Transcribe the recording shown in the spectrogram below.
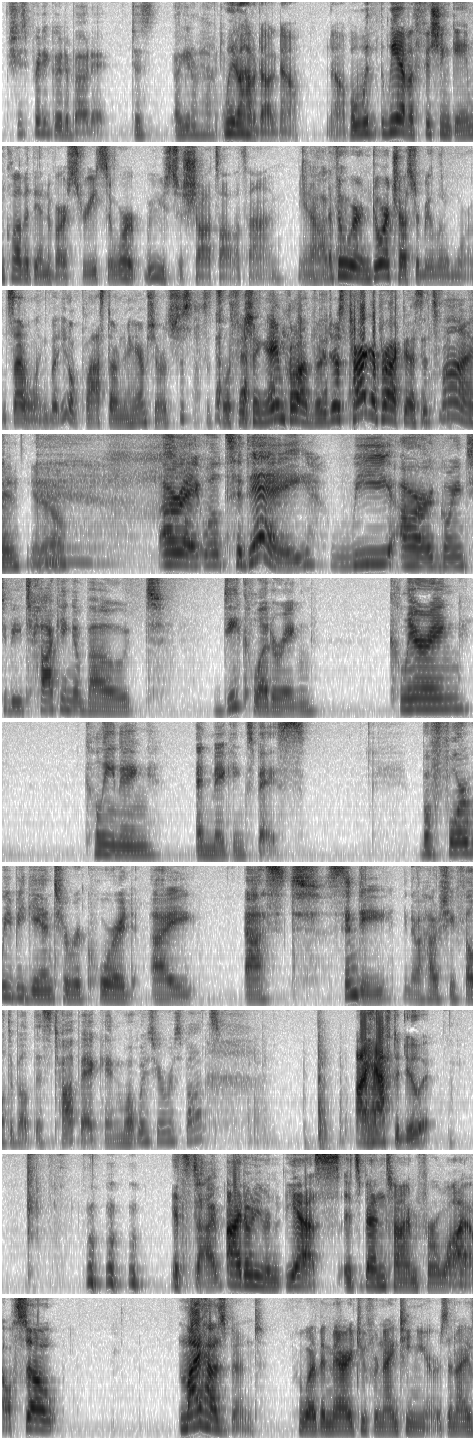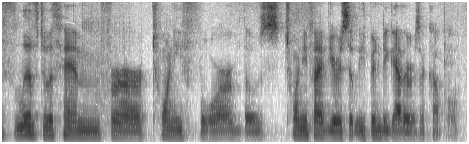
She's pretty good about it. Does oh you don't have a dog? We don't have a dog now. No, but with, we have a fishing game club at the end of our street, so we're we're used to shots all the time. You know, if we were in Dorchester, it'd be a little more unsettling. But you know, Plaistow, New Hampshire, it's just it's a fishing game club. They're just target practice. It's fine. You know. All right. Well, today we are going to be talking about decluttering, clearing, cleaning, and making space. Before we began to record, I asked Cindy, you know, how she felt about this topic, and what was your response? I have to do it. It's time. I don't even, yes, it's been time for a while. So, my husband, who I've been married to for 19 years, and I've lived with him for 24 of those 25 years that we've been together as a couple.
